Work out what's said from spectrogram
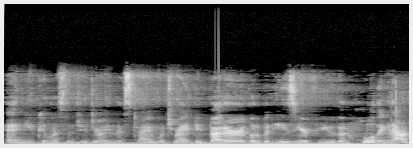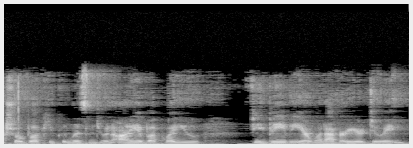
and you can listen to during this time, which might be better, a little bit easier for you than holding an actual book. You can listen to an audiobook while you feed baby or whatever you're doing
